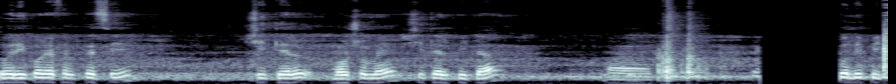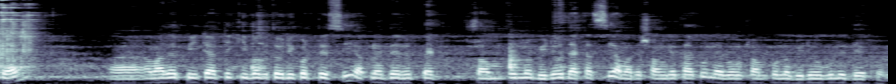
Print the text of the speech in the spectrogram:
তৈরি করে ফেলতেছি শীতের মৌসুমে শীতের পিঠা গলি পিঠা। আমাদের পিঠাটি কীভাবে তৈরি করতেছি আপনাদের সম্পূর্ণ ভিডিও দেখাচ্ছি। আমাদের সঙ্গে থাকুন এবং সম্পূর্ণ ভিডিওগুলি দেখুন।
